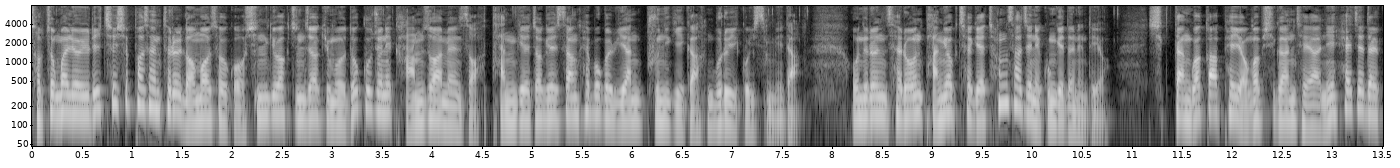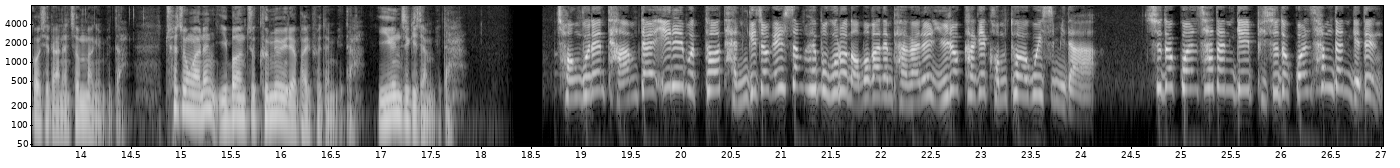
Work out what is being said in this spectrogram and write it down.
접종 완료율이 70%를 넘어서고 신규 확진자 규모도 꾸준히 감소하면서 단계적 일상 회복을 위한 분위기가 무르익고 있습니다. 오늘은 새로운 방역 체계 청사진이 공개되는데요. 식당과 카페 영업 시간 제한이 해제될 것이라는 전망입니다. 최종안은 이번 주 금요일에 발표됩니다. 이은지 기자입니다. 정부는 다음 달 1일부터 단기적 일상 회복으로 넘어가는 방안을 유력하게 검토하고 있습니다. 수도권 4단계, 비수도권 3단계 등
